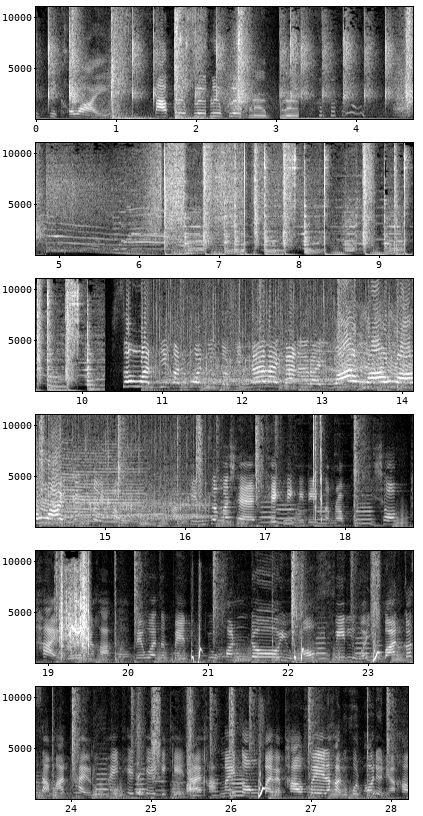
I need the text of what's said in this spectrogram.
ิกจิกเขาไว้ ตาปลือปลือปลือปลือปลือ คนิคดีๆสำหรับคนที่ชอบถ่ายรูปนะคะ ไม่ว่าจะเป็นอยู่คอนโด อยู่ออฟฟิศหรือว่าอยู่บ้านก็สามารถถ่ายรูปให้เท่ๆเก๋ๆได้ค่ะ ไม่ต้องไปแบบคาเฟ่แล้วค่ะทุกคนเพราะเดี๋ยวนี้คา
